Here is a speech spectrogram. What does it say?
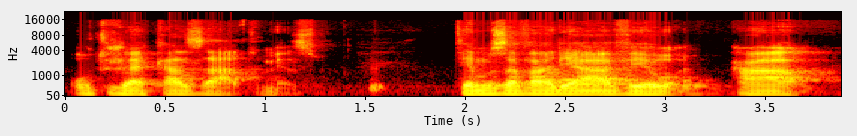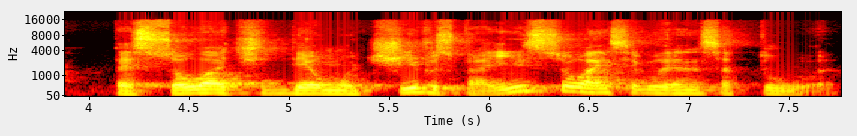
Ou tu já é casado mesmo. Temos a variável, a pessoa te deu motivos para isso ou a insegurança tua?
